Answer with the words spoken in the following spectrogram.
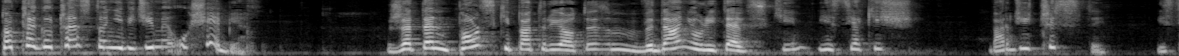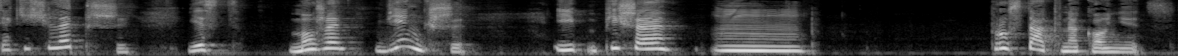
to, czego często nie widzimy u siebie. Że ten polski patriotyzm w wydaniu litewskim jest jakiś bardziej czysty, jest jakiś lepszy, jest może większy. I pisze mm, Prustak na koniec.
